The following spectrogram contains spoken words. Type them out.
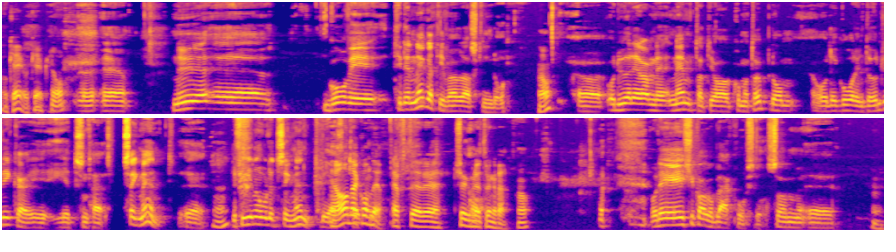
okej, okej. Ja, eh, eh, nu eh, går vi till en negativ överraskning då. Ja. Uh, och du har redan nämnt att jag kommer att ta upp dem och det går inte att undvika i, ett sånt här segment. Uh, ja. Det fina ordet segment. Ja, där kom det. Efter uh, 20 ja. minuter ungefär. Ja. och det är Chicago Blackhawks då som mm.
